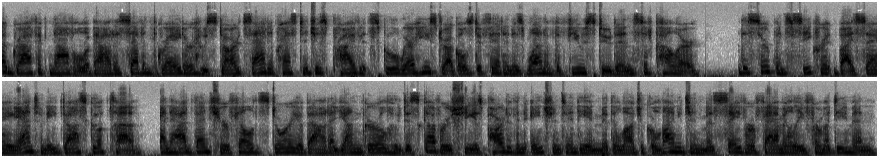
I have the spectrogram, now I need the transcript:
a graphic novel about a seventh grader who starts at a prestigious private school where he struggles to fit in as one of the few students of color. The Serpent's Secret by Sayantani DasGupta, an adventure filled story about a young girl who discovers she is part of an ancient Indian mythological lineage and must save her family from a demon.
